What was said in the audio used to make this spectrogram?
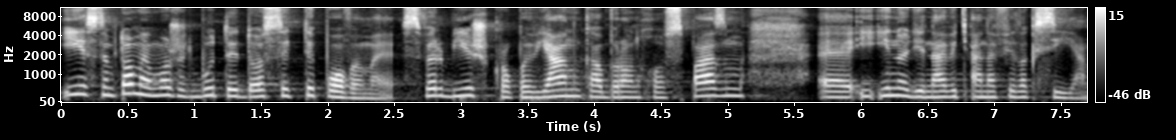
і симптоми можуть бути досить типовими: свербіж, кропив'янка, бронхоспазм е, і іноді навіть анафілаксія.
